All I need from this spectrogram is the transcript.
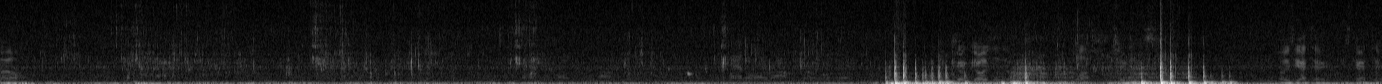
Well. you Could go to the bluff chickens. Oh, he's got the he's got the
